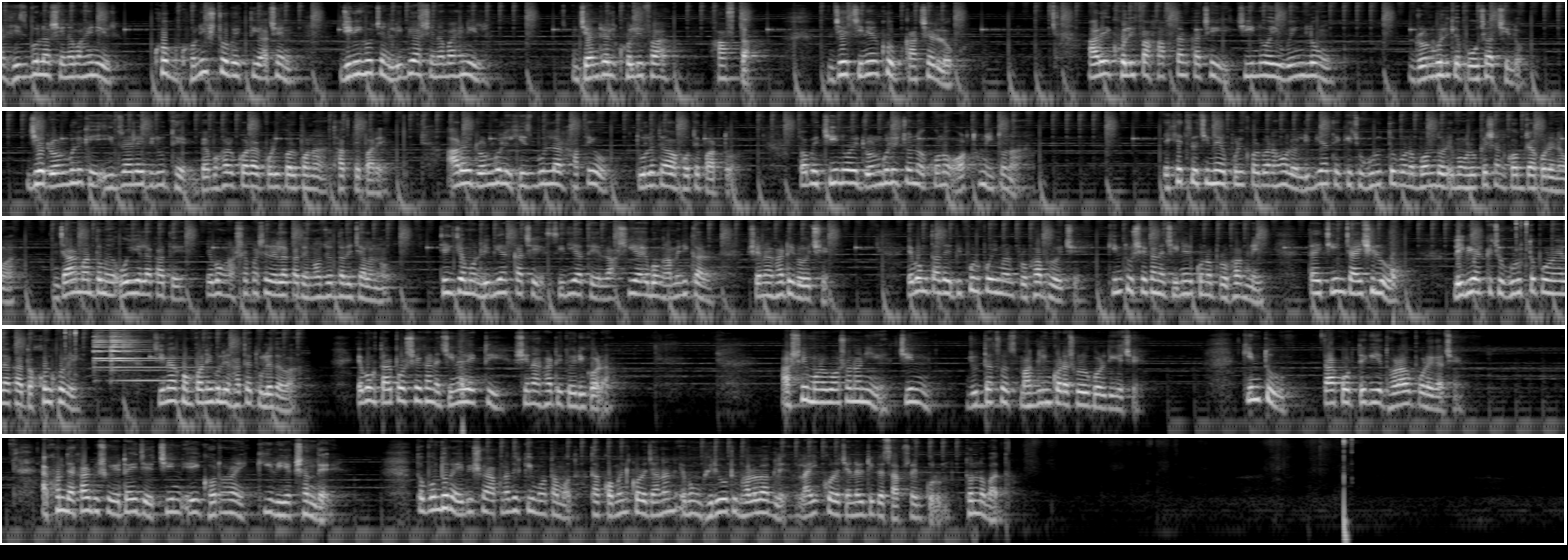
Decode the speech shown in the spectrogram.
আর হিজবুল্লাহ সেনাবাহিনীর খুব ঘনিষ্ঠ ব্যক্তি আছেন, যিনি হচ্ছেন লিবিয়া সেনাবাহিনীর জেনারেল খলিফা হাফতা, যে চীনের খুব কাছের লোক। আর এই খলিফা হাফতার কাছেই চীন ওই উইংলুং ড্রোনগুলিকে পৌঁছাচ্ছিল। যে ড্রোনগুলিকে ইসরায়েলের বিরুদ্ধে ব্যবহার করার পরিকল্পনা থাকতে পারে। আর ওই ড্রোনগুলি হিজবুল্লার হাতেও তুলে দেওয়া হতে পারত। তবে চীন ওই ড্রোনগুলির জন্য কোনো অর্থ নিত না। এক্ষেত্রে চীনের পরিকল্পনা হলো লিবিয়াতে কিছু গুরুত্বপূর্ণ বন্দর এবং লোকেশন কবজা করে নেওয়া, যার মাধ্যমে ওই এলাকাতে এবং আশেপাশের এলাকাতে নজরদারি চালানো। ঠিক যেমন লিবিয়ার কাছে সিরিয়াতে রাশিয়া এবং আমেরিকার সেনাঘাঁটি রয়েছে এবং তাদের বিপুল পরিমাণ প্রভাব রয়েছে। কিন্তু সেখানে চীনের কোনো প্রভাব নেই। তাই চীন চাইছিল লিবিয়ার কিছু গুরুত্বপূর্ণ এলাকা দখল করে চীনা কোম্পানিগুলির হাতে তুলে দেওয়া এবং তারপর সেখানে চীনের একটি সেনাঘাঁটি তৈরি করা। আর সেই মনোবাসনা নিয়ে চীন যুদ্ধাস্ত্র স্মাগলিং করা শুরু করে দিয়েছে। কিন্তু তা করতে গিয়ে ধরাও পড়ে গেছে। এখন দেখার বিষয় এটাই যে চীন এই ঘটনায় কী রিয়াকশান দেয়। তো বন্ধুরা এই বিষয়ে আপনাদের কী মতামত তা কমেন্ট করে জানান এবং ভিডিওটি ভালো লাগলে লাইক করে চ্যানেলটিকে সাবস্ক্রাইব করুন। ধন্যবাদ।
